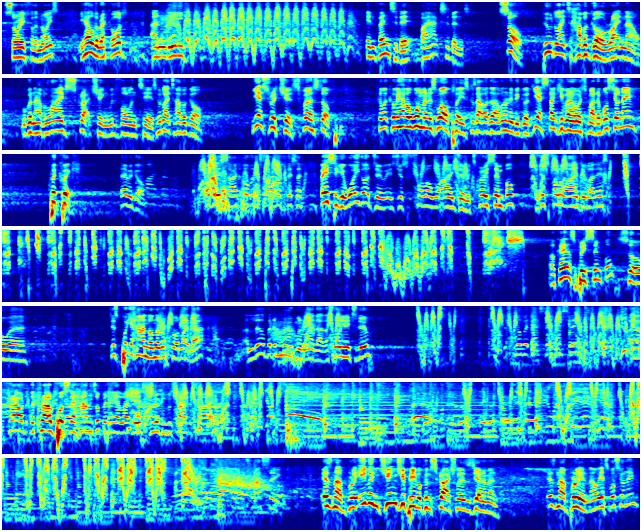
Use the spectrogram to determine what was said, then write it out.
Sorry for the noise. He held the record and he invented it by accident. So, who'd like to have a go right now? We're going to have live scratching with volunteers. Who'd like to have a go? Yes, Richards, first up. Can we, can we have a woman as well, please? Because that would, that would only be good. Yes, thank you very much, madam. What's your name? Quick, quick. There we go. Over this side, over this side, over this side. Basically, what you got to do is just follow what I do. It's very simple. So just follow what I do like this. Okay, that's pretty simple. So uh, just put your hand on the record like that. A little bit of movement like that. That's all you need to do. Just a little. That's it. That's it. And the crowd, the crowd puts their hands up in the air like this, moving from side to side. I know you got soul. You should think you wouldn't be in here. I know you got Fantastic. Isn't that brilliant? Even ginger people can scratch, ladies and gentlemen. Isn't that brilliant? Now, yes, what's your name?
